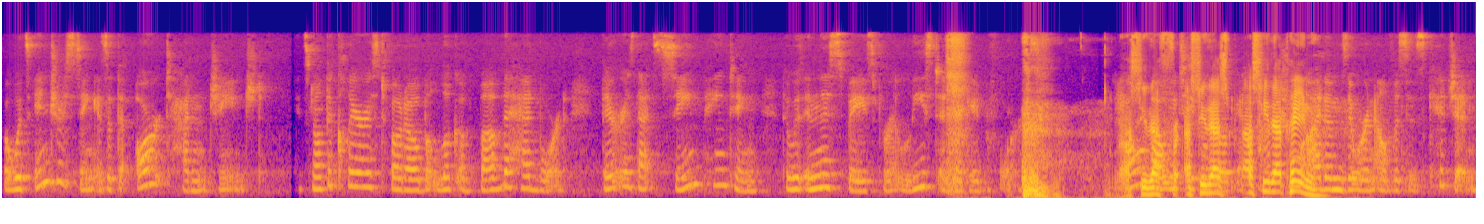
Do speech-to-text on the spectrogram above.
But what's interesting is that the art hadn't changed. It's not the clearest photo, but look above the headboard. There is that same painting that was in this space for at least a decade before. I see that. I see that. I see that painting. Items that were in Elvis's kitchen.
